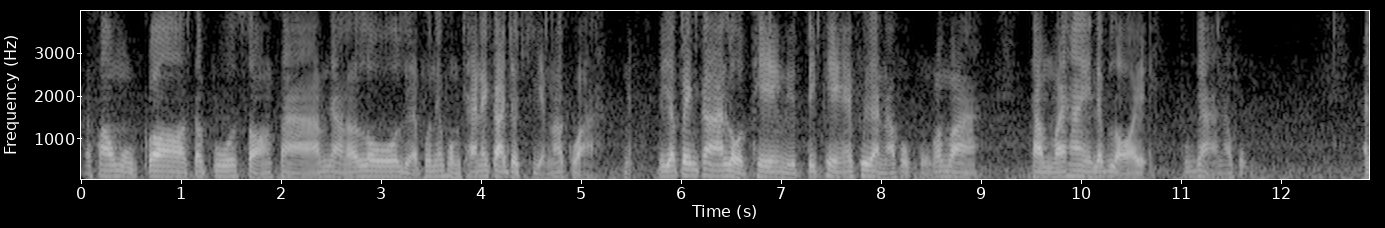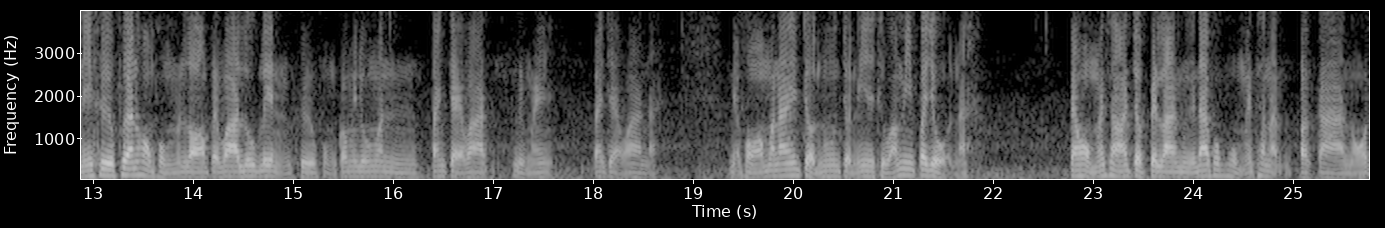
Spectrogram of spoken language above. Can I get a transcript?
กระเพราหมูกรอบตะปูสองสามอย่างละโล เหลือพวกนี้ผมใช้ในการจดเขียนมากกว่าเนี่ยหรือจะเป็นการโหลดเพลงหรือติ๊กเพลงให้เพื่อนนะผมผมก็มาทำไว้ให้เรียบร้อยทุกอย่างนะผม อันนี้คือเพื่อนของผมมันลองไปวาดรูปเล่น คือผมก็ไม่รู้มันตั้งใจวาดหรือไม่ตั้งใจวาดนะ เนี่ยผมเอามานั่งจดนู่นจดนี่ถือว่ามีประโยชน์นะ แต่ผมไม่สามารถจดเป็นลายมือได้เพราะผมไม่ถนัดปากกาโน้ต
